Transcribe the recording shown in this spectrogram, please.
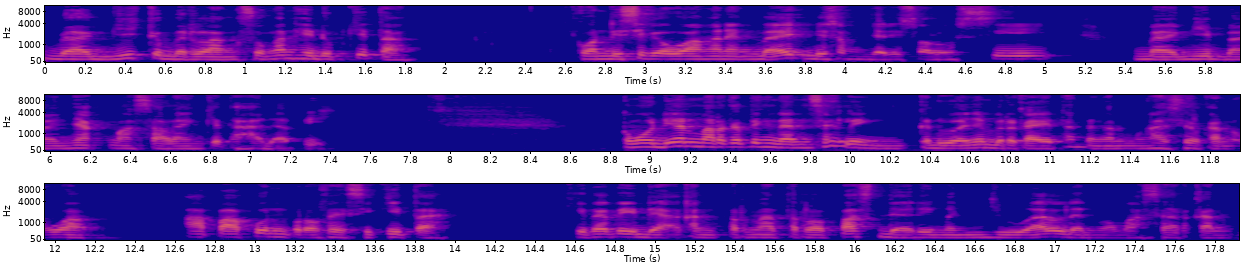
bagi keberlangsungan hidup kita kondisi keuangan yang baik bisa menjadi solusi bagi banyak masalah yang kita hadapi. Kemudian marketing dan selling, keduanya berkaitan dengan menghasilkan uang. Apa pun profesi kita, kita tidak akan pernah terlepas dari menjual dan memasarkan.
